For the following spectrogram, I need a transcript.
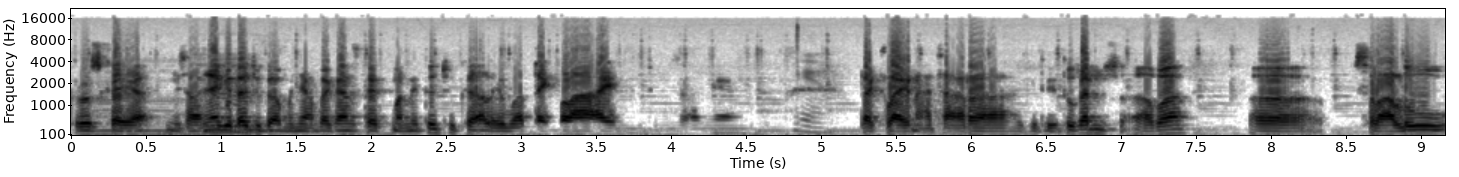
Terus kayak Hmm. misalnya kita juga menyampaikan statement itu juga lewat tagline gitu misalnya Iya. tagline acara gitu itu kan apa eh, selalu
